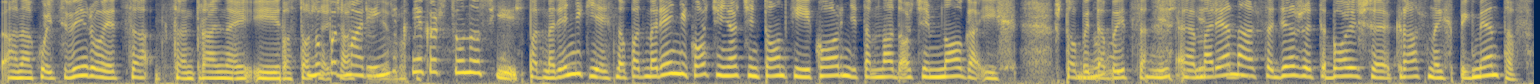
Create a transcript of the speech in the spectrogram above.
она культивируется в центральной и восточной Ну, части подмаренник, Европы. мне кажется, у нас есть. Подмаренник есть, но подмаренник очень-очень тонкие корни, там надо очень много их, чтобы Ну, добыться. Э, Марена содержит больше красных пигментов,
